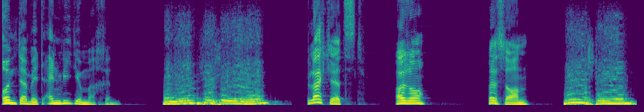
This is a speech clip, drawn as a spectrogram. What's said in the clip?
und damit ein Video machen. Vielleicht jetzt. Also, bis dann. Hä?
